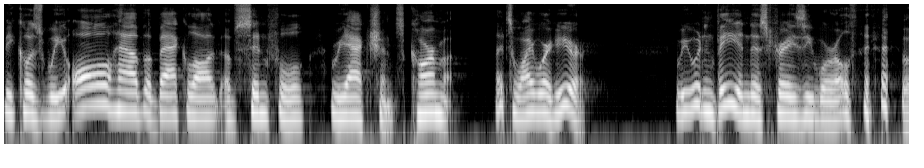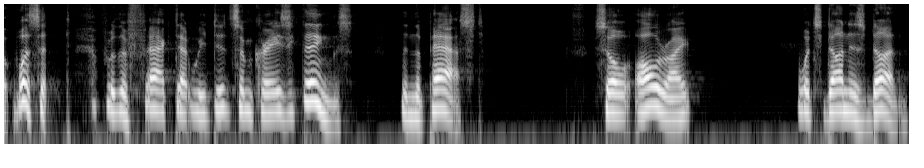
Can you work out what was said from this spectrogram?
because we all have a backlog of sinful reactions, karma. That's why we're here. We wouldn't be in this crazy world if it wasn't for the fact that we did some crazy things in the past. So, all right, what's done is done.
